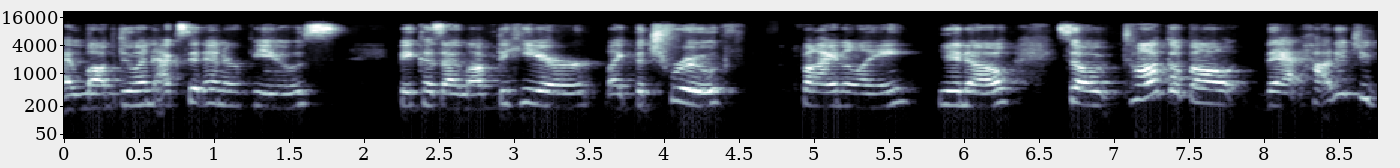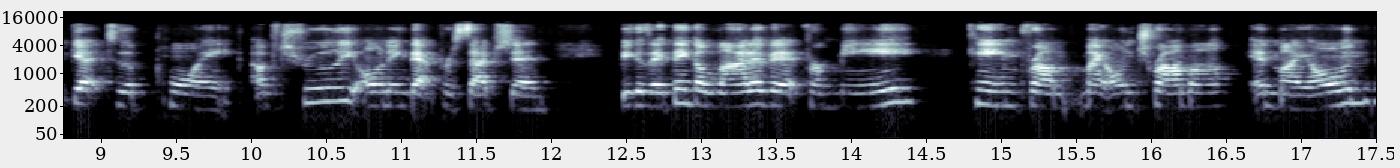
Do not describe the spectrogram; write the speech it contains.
I love doing exit interviews because I love to hear like the truth finally, you know? So talk about that. How did you get to the point of truly owning that perception? Because I think a lot of it for me came from my own trauma and my own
